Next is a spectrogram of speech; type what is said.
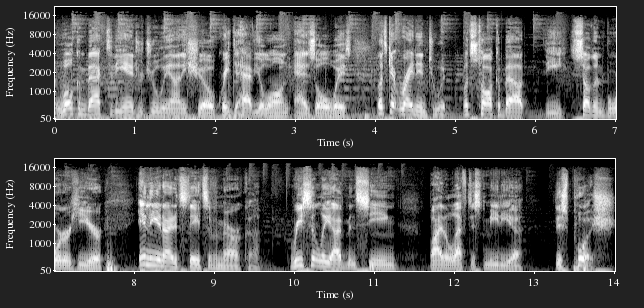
Welcome back to the Andrew Giuliani Show. Great to have you along as always. Let's get right into it. Let's talk about the southern border here in the United States of America. Recently, I've been seeing by the leftist media this push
